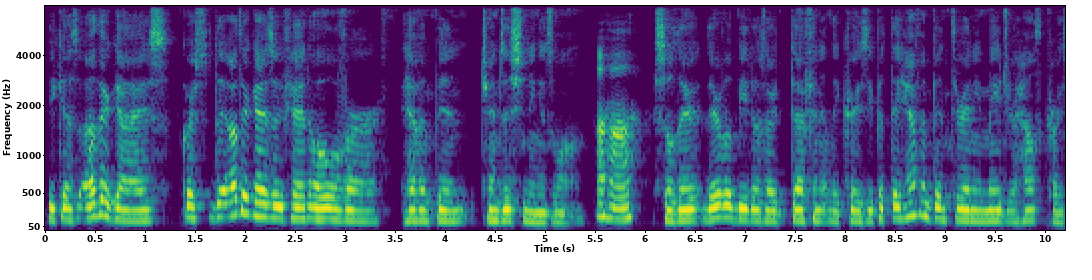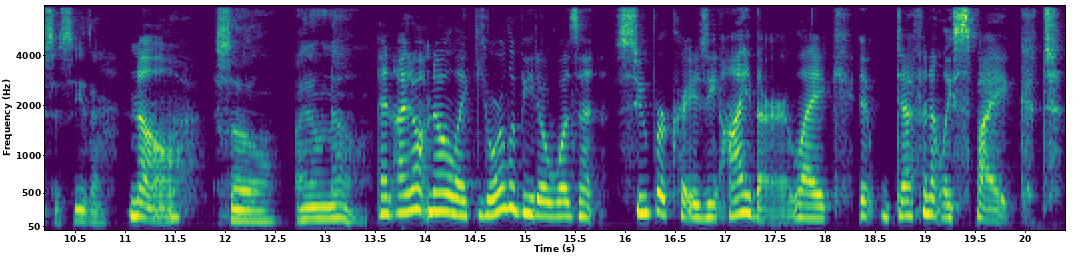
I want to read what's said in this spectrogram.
Because other guys, of course, the other guys we've had over haven't been transitioning as long. Uh huh. So their, their libidos are definitely crazy, but they haven't been through any major health crisis either. No. So I don't know. And I don't know, like, your libido wasn't super crazy either. Like, it definitely spiked.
